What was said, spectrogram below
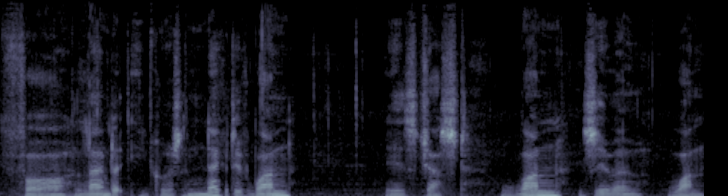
for lambda equals negative 1 is just 1, 0, 1.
